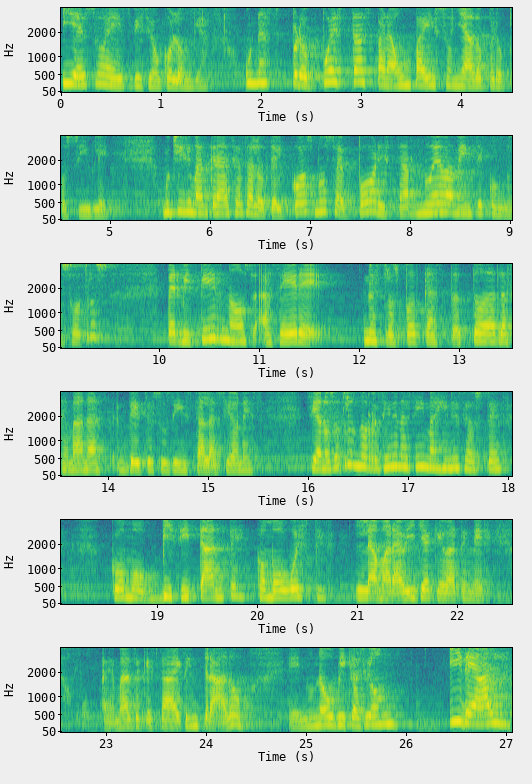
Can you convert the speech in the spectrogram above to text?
Y eso es Visión Colombia, unas propuestas para un país soñado pero posible. Muchísimas gracias al Hotel Cosmos eh, por estar nuevamente con nosotros, permitirnos hacer eh, nuestros podcasts todas las semanas desde sus instalaciones. Si a nosotros nos reciben así, imagínese a usted como visitante, como huésped, la maravilla que va a tener. Además de que está centrado en una ubicación ideal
